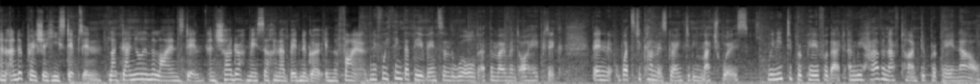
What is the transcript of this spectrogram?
and under pressure, He steps in, like Daniel in the lion's den and Shadrach, Meshach, and Abednego in the fire. And if we think that the events in the world at the moment are hectic, then what's to come is going to be much worse. We need to prepare for that, and we have enough time to prepare now.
